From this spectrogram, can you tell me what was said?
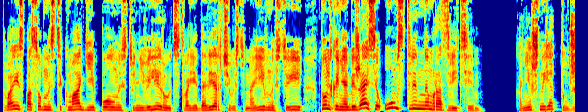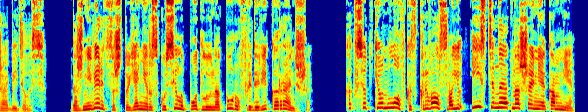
«Твои способности к магии полностью нивелируют с твоей доверчивостью, наивностью и, только не обижайся, умственным развитием. Конечно, я тут же обиделась. Даже не верится, что я не раскусила подлую натуру Фредерика раньше. Как все-таки он ловко скрывал свое истинное отношение ко мне.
